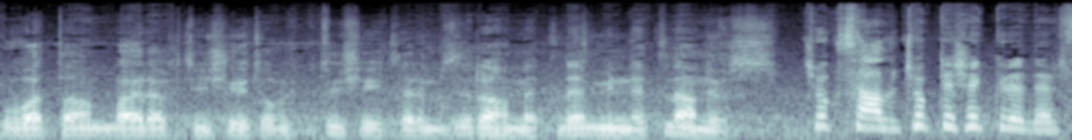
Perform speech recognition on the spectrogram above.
Bu vatan, bayrak için şehit olmuş bütün şehitlerimizi rahmetle, minnetle anıyoruz. Çok sağ olun. Çok teşekkür ederiz.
